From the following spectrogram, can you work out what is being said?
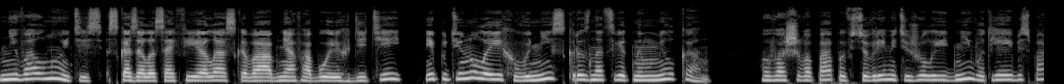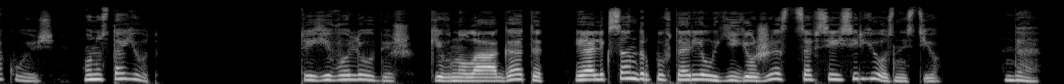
«Не волнуйтесь», — сказала София, ласково обняв обоих детей и потянула их вниз к разноцветным мелкам. «У вашего папы все время тяжелые дни, вот я и беспокоюсь. Он устает». «Ты его любишь», — кивнула Агата, и Александр повторил ее жест со всей серьезностью. «Да», —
